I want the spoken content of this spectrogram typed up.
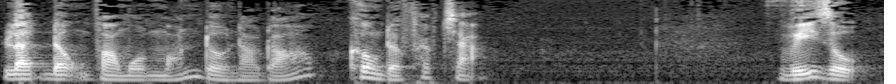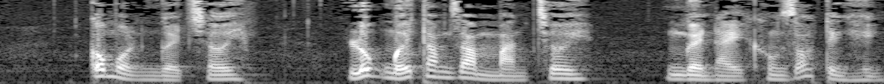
là động vào một món đồ nào đó không được phép chạm. Ví dụ, có một người chơi, lúc mới tham gia màn chơi, người này không rõ tình hình.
